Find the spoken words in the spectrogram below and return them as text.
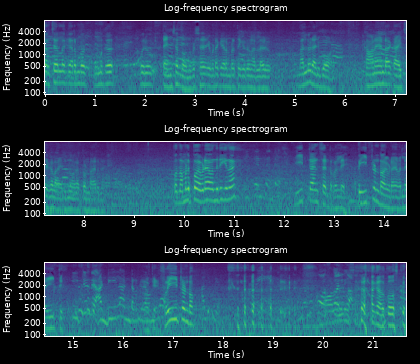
ചർച്ചകളിൽ കയറുമ്പോൾ നമുക്ക് ഒരു ടെൻഷൻ തോന്നും. പക്ഷേ ഇവിടെ കയറുമ്പോഴത്തേക്ക് ഒരു നല്ലൊരു നല്ലൊരു അനുഭവമാണ്. കാണേണ്ട കാഴ്ചകളായിരുന്നു അകത്തുണ്ടായിരുന്നത് അപ്പോൾ നമ്മളിപ്പോൾ എവിടെയാണ് വന്നിരിക്കുന്നത് ഈറ്റ് ആൻഡ് സെന്റർ അല്ലേ? അപ്പൊ ഈറ്റ് ഉണ്ടോ ഇവിടെ? വല്ല ഈറ്റ് ഫ്രീ ഈറ്റ് ഉണ്ടോ? കോസ്കോ.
